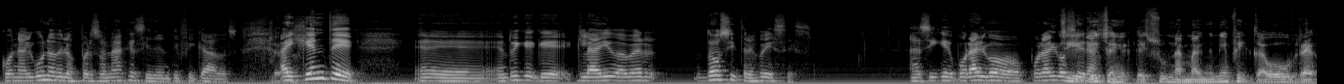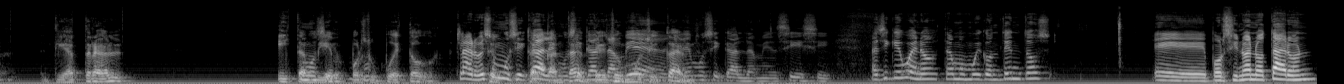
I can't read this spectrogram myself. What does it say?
con alguno de los personajes identificados. Claro. Hay gente, eh, Enrique, que, que la ha ido a ver dos y tres veces. Así que por algo, por algo Sí, será. dicen que es una magnífica obra teatral y también, por supuesto. Claro, es un musical, es musical cantante, es un también. musical. Es musical también, sí, sí. Así que bueno, estamos muy contentos. Eh, por si no anotaron,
